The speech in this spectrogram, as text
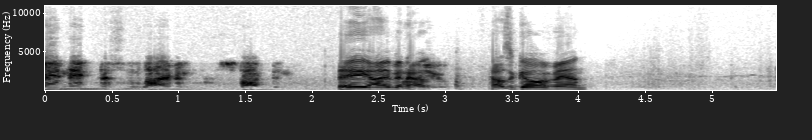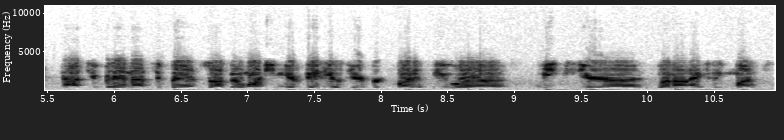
Hey, Nick, this is Ivan from Stockton. Hey, Ivan. How How, you? how's it going, man? Not too bad, not too bad. So I've been watching your videos here for quite a few uh, weeks here, uh, going on actually months.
